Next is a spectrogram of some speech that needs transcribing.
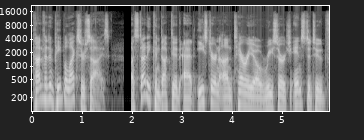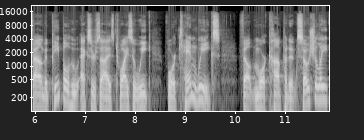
confident people exercise. A study conducted at Eastern Ontario Research Institute found that people who exercised twice a week for 10 weeks felt more competent socially,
